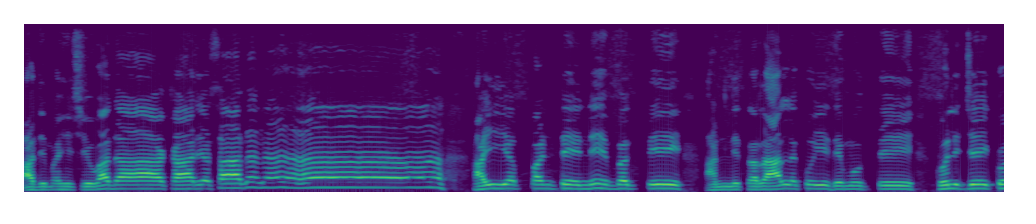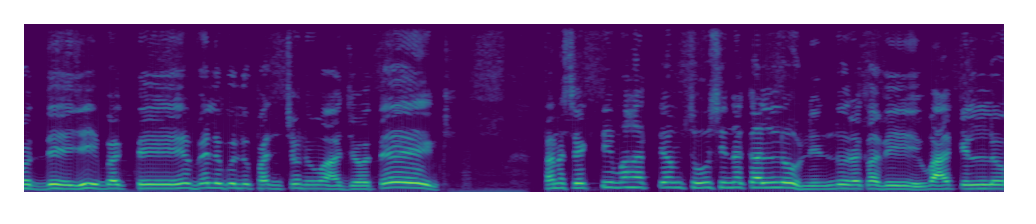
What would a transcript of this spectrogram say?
అది మహిషి వద కార్య సాధన? అయ్యప్పంటేనే నే భక్తి. అన్ని తరాలకు ఇది ముక్తి. కొలిచే కొద్దీ ఈ భక్తి. వెలుగులు పంచును ఆ జ్యోతి. తన శక్తి మహత్యం చూసిన కళ్ళు నిండుర కవి వాకిల్లు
